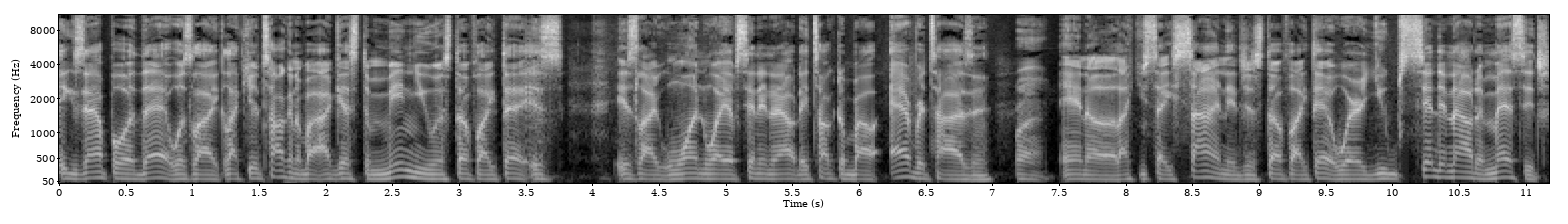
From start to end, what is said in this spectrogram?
example of that was like like you're talking about I guess the menu and stuff like that is is like one way of sending it out. They talked about advertising Right. and uh like you say signage and stuff like that where you sending out a message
